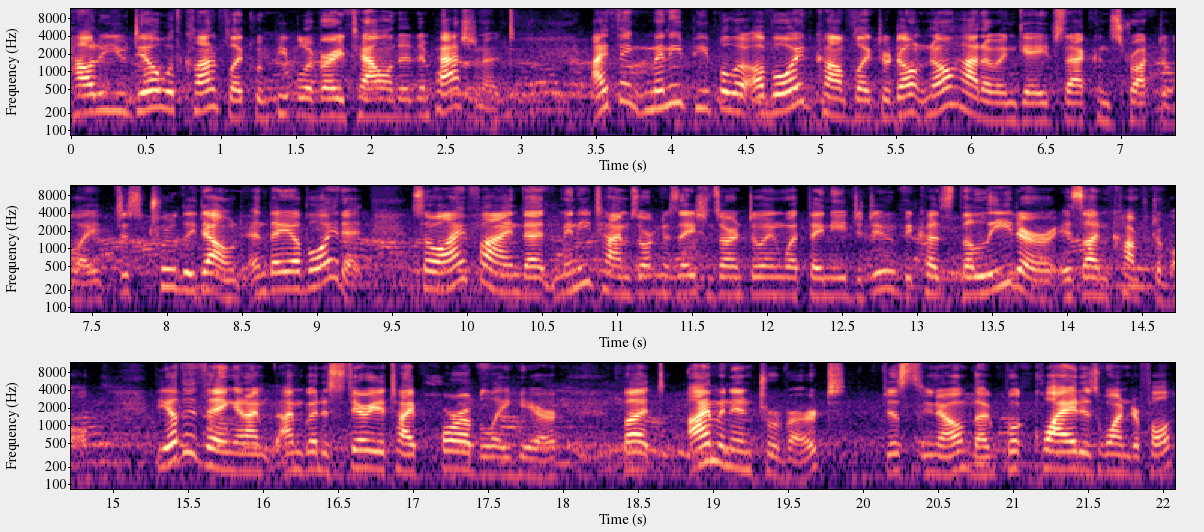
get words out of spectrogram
how do you deal with conflict when people are very talented and passionate? I think many people avoid conflict or don't know how to engage that constructively, just truly don't, and they avoid it. So I find that many times organizations aren't doing what they need to do because the leader is uncomfortable. The other thing, and I'm, I'm going to stereotype horribly here, but I'm an introvert, just, you know, the book Quiet is wonderful,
